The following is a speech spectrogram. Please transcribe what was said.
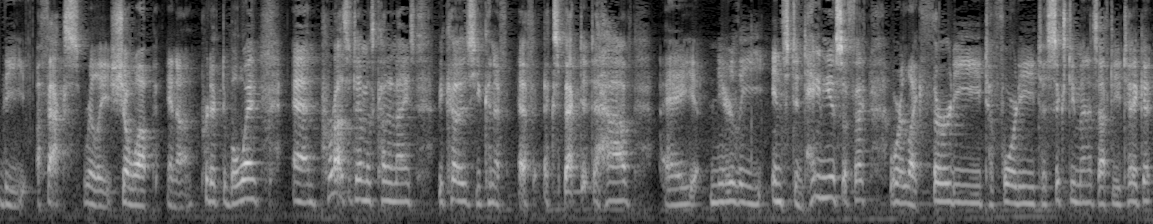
the effects really show up in a predictable way. And piracetam is kind of nice because you can expect it to have a nearly instantaneous effect where like 30 to 40 to 60 minutes after you take it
